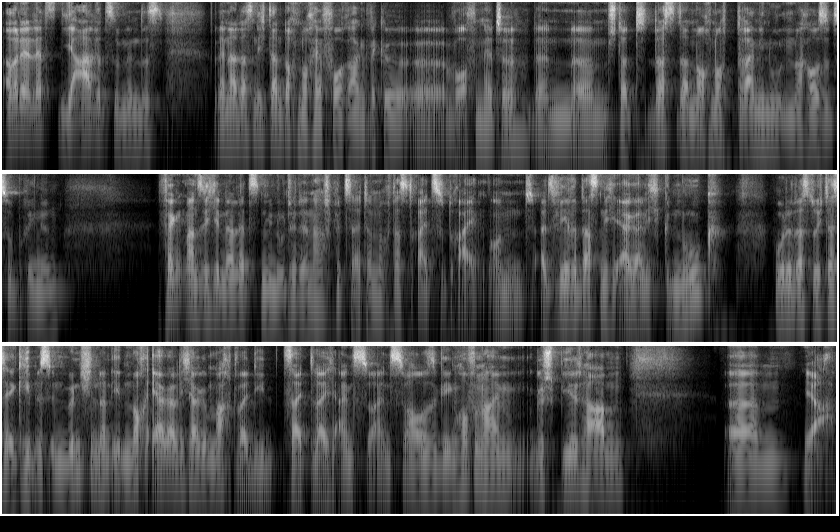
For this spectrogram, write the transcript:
Aber der letzten Jahre zumindest wenn er das nicht dann doch noch hervorragend weggeworfen hätte. Denn ähm, statt das dann noch, noch drei Minuten nach Hause zu bringen, fängt man sich in der letzten Minute der Nachspielzeit dann noch das 3 zu 3. Und als wäre das nicht ärgerlich genug, wurde das durch das Ergebnis in München dann eben noch ärgerlicher gemacht, weil die zeitgleich 1 zu 1 zu Hause gegen Hoffenheim gespielt haben. Ähm, ja,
